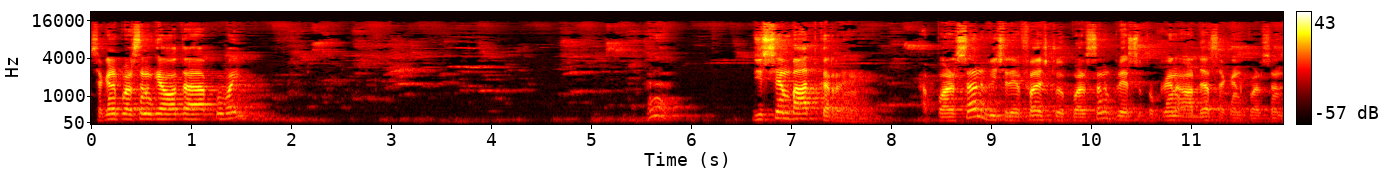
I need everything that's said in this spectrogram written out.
सेकंड पर्सन क्या होता है आपको भाई? जिससे हम बात कर रहे हैं। A person which refers to a person place spoken are the second person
